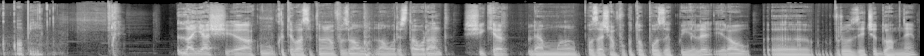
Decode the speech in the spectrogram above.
cu copiii. La Iași, uh, acum câteva săptămâni, am fost la un, la un restaurant și chiar le-am uh, pozat și am făcut o poză cu ele. Erau uh, vreo 10 doamne,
